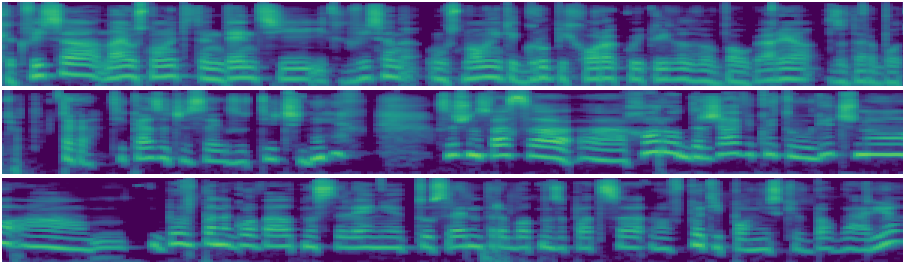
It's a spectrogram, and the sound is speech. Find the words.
Какви са най-основните тенденции и какви са основните групи хора, които идват в България за да работят? Така, ти каза, че са екзотични. Всъщност това са а, хора от държави, които логично а, БВП на глава от населението, средната работна заплата са в пъти по-низки от България.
